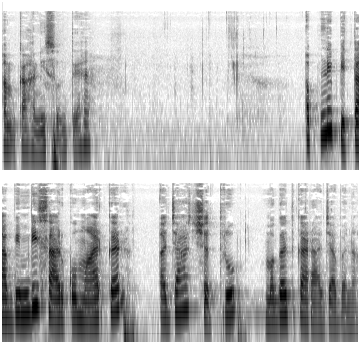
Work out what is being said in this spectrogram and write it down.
हम कहानी सुनते हैं। अपने पिता बिंबिसार को मारकर अजात शत्रु मगध का राजा बना।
